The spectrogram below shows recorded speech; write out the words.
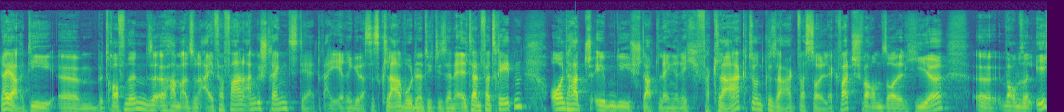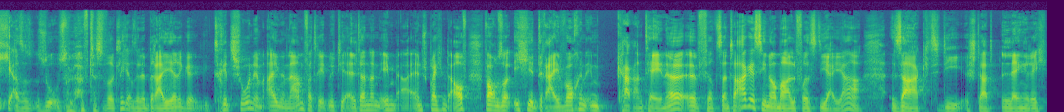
naja, die ähm, Betroffenen äh, haben also ein Eilverfahren angestrengt. Der Dreijährige, das ist klar, wurde natürlich durch seine Eltern vertreten und hat eben die Stadt Längerich verklagt und gesagt, was soll der Quatsch? Warum soll hier, äh, warum soll ich, also so, so läuft das wirklich, also der Dreijährige tritt schon im eigenen Namen, vertreten durch die Eltern dann eben entsprechend auf. Warum soll ich hier drei Wochen in Quarantäne? Äh, 14 Tage ist die normale Frist. Ja, ja, sagt die Stadt Längerich.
